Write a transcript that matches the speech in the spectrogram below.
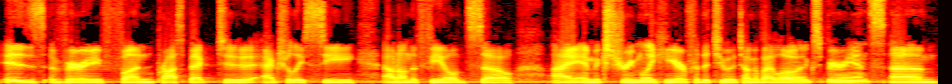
is a very fun prospect to actually see out on the field. So I am extremely here for the Tua Tagovailoa experience. Um,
